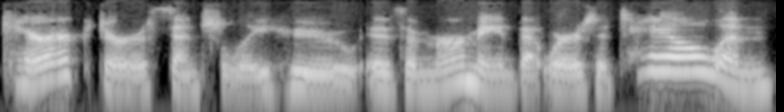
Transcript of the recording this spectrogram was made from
character essentially who is a mermaid that wears a tail and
